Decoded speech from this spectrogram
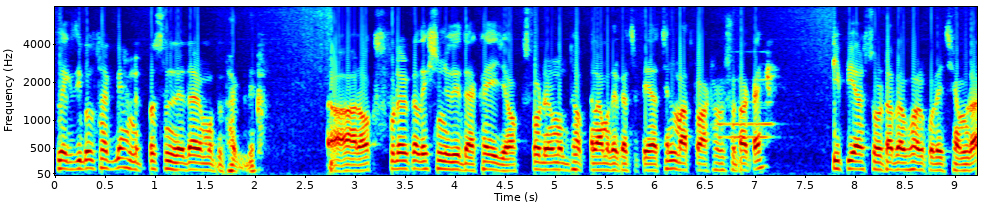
ফ্লেক্সিবল থাকবে হান্ড্রেড পার্সেন্ট লেদারের মধ্যে থাকবে। আর অক্সফোর্ডের কালেকশন যদি দেখাই যে অক্সফোর্ডের মধ্যে আপনারা আমাদের কাছে পেয়ে যাচ্ছেন মাত্র আঠারোশো টাকায়। টিপিআর সোলটা ব্যবহার করেছি আমরা।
